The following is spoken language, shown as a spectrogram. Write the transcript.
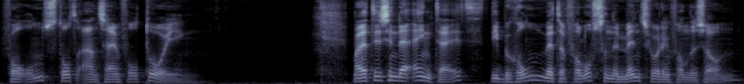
voor ons tot aan zijn voltooiing. Maar het is in de eindtijd, die begon met de verlossende menswording van de Zoon,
